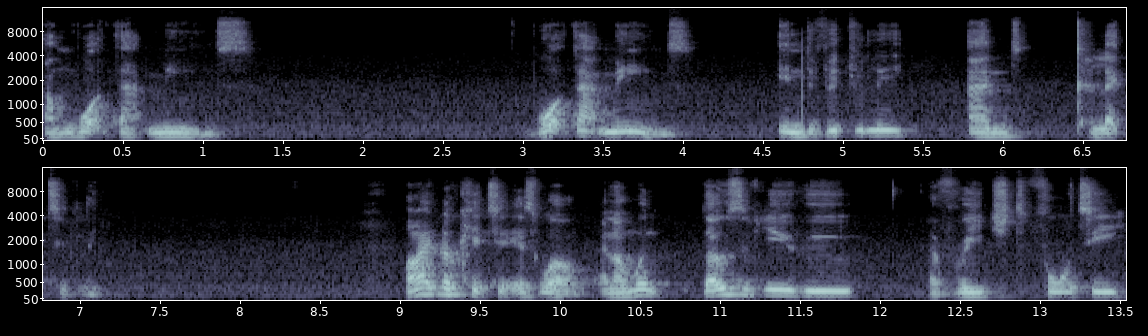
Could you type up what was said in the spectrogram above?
And what that means. What that means individually and collectively. I look at it as well, and I want those of you who have reached 40,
